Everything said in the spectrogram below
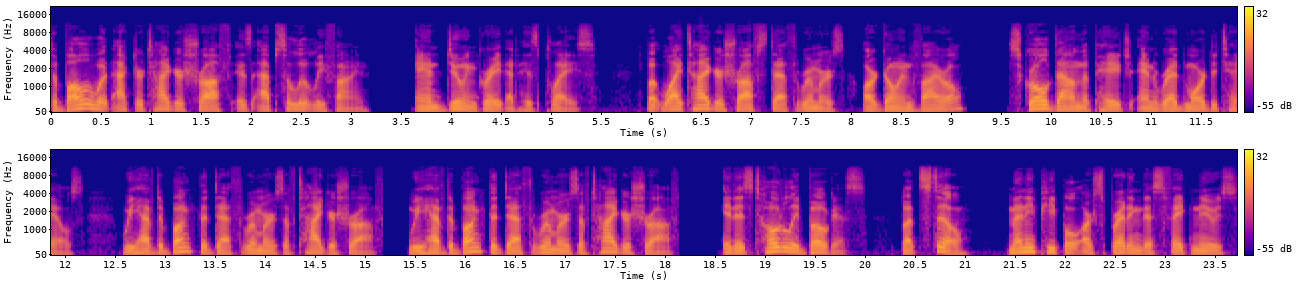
The Bollywood actor Tiger Shroff is absolutely fine and doing great at his place. But why Tiger Shroff's death rumors are going viral? Scroll down the page and read more details. We have debunked the death rumors of Tiger Shroff. We have debunked the death rumors of Tiger Shroff. It is totally bogus, but still, many people are spreading this fake news.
